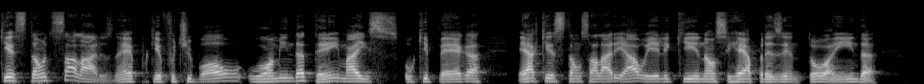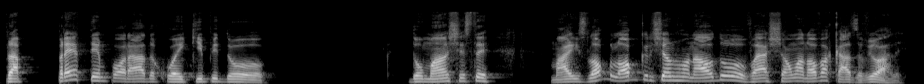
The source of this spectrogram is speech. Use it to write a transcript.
Questão de salários, né? Porque futebol o homem ainda tem, mas o que pega é a questão salarial. Ele que não se reapresentou ainda para pré-temporada com a equipe do, do Manchester. Mas logo, logo o Cristiano Ronaldo vai achar uma nova casa, viu, Arley?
